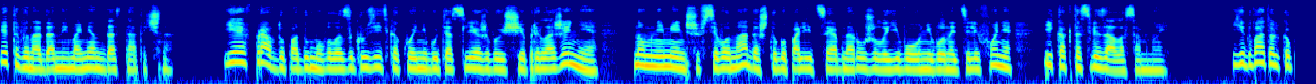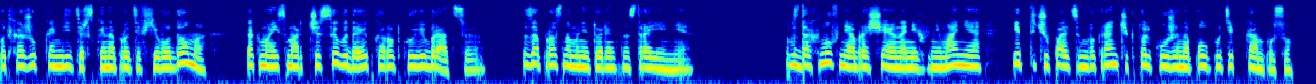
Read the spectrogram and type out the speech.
этого на данный момент достаточно. Я и вправду подумывала загрузить какое-нибудь отслеживающее приложение, но мне меньше всего надо, чтобы полиция обнаружила его у него на телефоне и как-то связала со мной. Едва только подхожу к кондитерской напротив его дома, как мои смарт-часы выдают короткую вибрацию, запрос на мониторинг настроения. Вздохнув, не обращаю на них внимания и тычу пальцем в экранчик только уже на полпути к кампусу,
